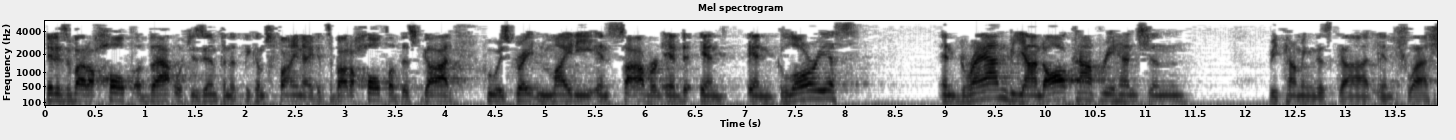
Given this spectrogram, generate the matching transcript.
It is about a hope of that which is infinite becomes finite. It's about a hope of this God who is great and mighty and sovereign and, and, and glorious and grand beyond all comprehension becoming this God in flesh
